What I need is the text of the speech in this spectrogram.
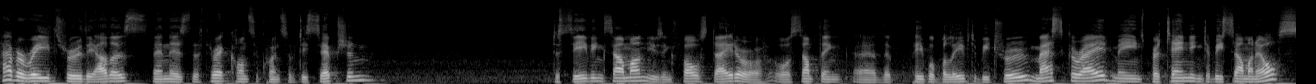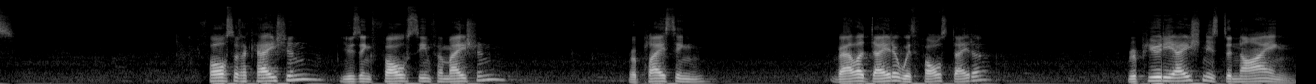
Have a read through the others. Then there's the threat consequence of deception, deceiving someone using false data or, or something uh, that people believe to be true. Masquerade means pretending to be someone else. Falsification, using false information, replacing valid data with false data. Repudiation is denying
